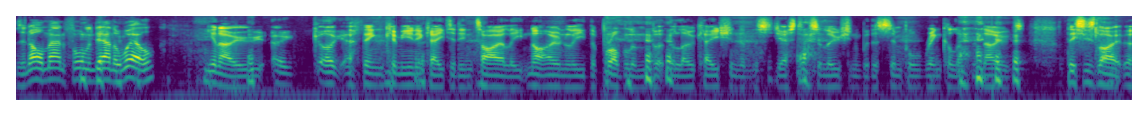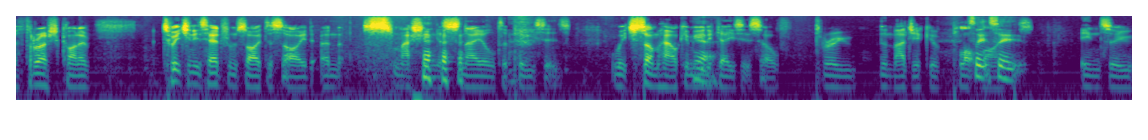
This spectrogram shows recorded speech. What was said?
There's an old man falling down the well. You know, a, a thing communicated entirely, not only the problem but the location and the suggested solution with a simple wrinkle of the nose. This is like the thrush kind of twitching its head from side to side and smashing a snail to pieces, which somehow communicates itself through the magic of plot So- so- into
